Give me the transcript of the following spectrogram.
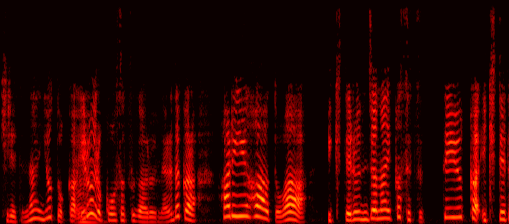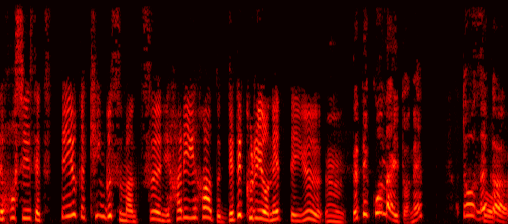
切れてないよとかうん。いろいろ考察があるんだよね。だからハリー・ハートは生きてるんじゃないか説っていうか生きててほしい説っていうかキングスマン2にハリー・ハート出てくるよねっていう。うん、出てこないとね。となんか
